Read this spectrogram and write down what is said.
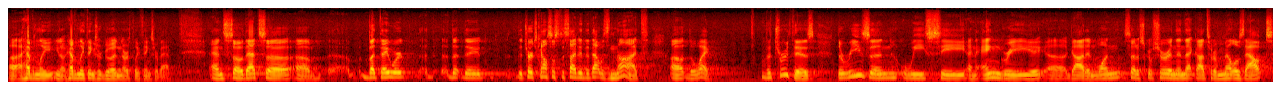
Uh, heavenly, you know, heavenly things are good and earthly things are bad. And so that's, uh, um, but they were, the, the, the church councils decided that that was not uh, the way. The truth is, the reason we see an angry uh, God in one set of scripture and then that God sort of mellows out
